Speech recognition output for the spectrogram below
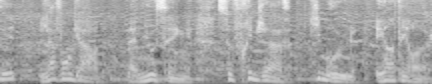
C'est l'avant-garde, la new thing, ce free jazz qui brûle et interroge.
